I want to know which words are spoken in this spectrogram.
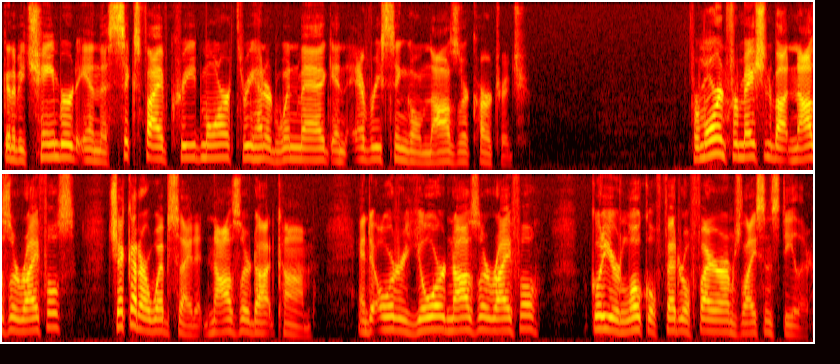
Going to be chambered in the 6.5 Creedmoor 300 Win Mag and every single Nosler cartridge. For more information about Nosler rifles, check out our website at nosler.com. And to order your Nosler rifle, go to your local federal firearms license dealer.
